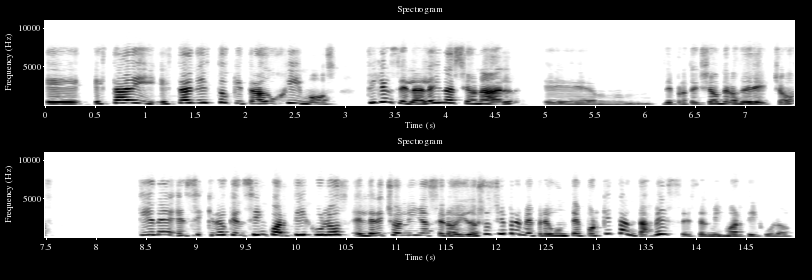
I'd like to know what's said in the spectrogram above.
eh, está ahí, está en esto que tradujimos. Fíjense, la ley nacional eh, de protección de los derechos tiene, creo que en cinco artículos, el derecho al niño a ser oído. Yo siempre me pregunté, ¿por qué tantas veces el mismo artículo?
